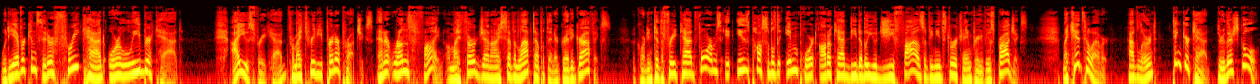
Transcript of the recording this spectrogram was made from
would he ever consider FreeCAD or LibreCAD? I use FreeCAD for my 3D printer projects, and it runs fine on my third gen i7 laptop with integrated graphics. According to the FreeCAD forums, it is possible to import AutoCAD DWG files if he needs to retain previous projects. My kids, however, have learned Tinkercad through their school.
